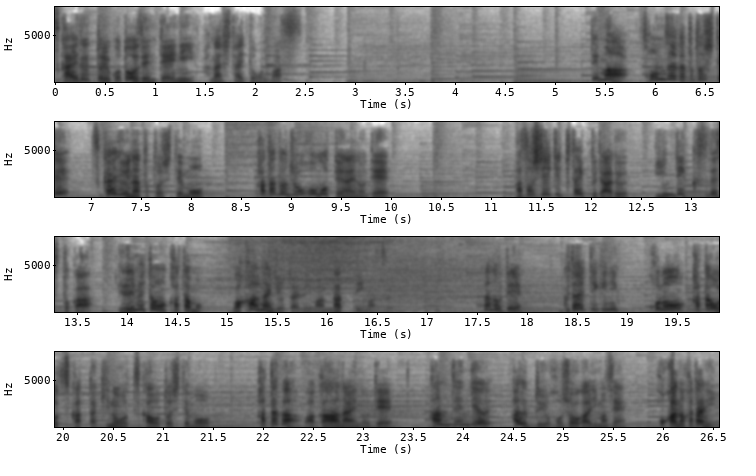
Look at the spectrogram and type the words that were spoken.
使えるということを前提に話したいと思います。で、まあ、存在型として使えるようになったとしても、型の情報を持っていないので、アソシエイティッドタイプであるインデックスですとか、エレメントの型もわからない状態に今なっています。なので、具体的にこの型を使った機能を使おうとしても、型がわからないので、安全であるという保証がありません。他の方に、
